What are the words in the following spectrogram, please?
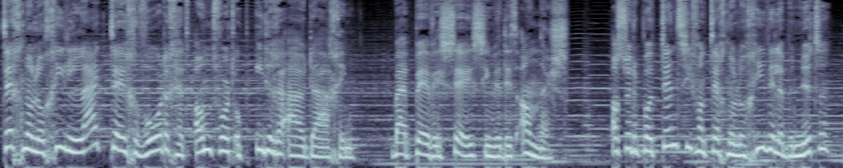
Technologie lijkt tegenwoordig het antwoord op iedere uitdaging. Bij PwC zien we dit anders. Als we de potentie van technologie willen benutten,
